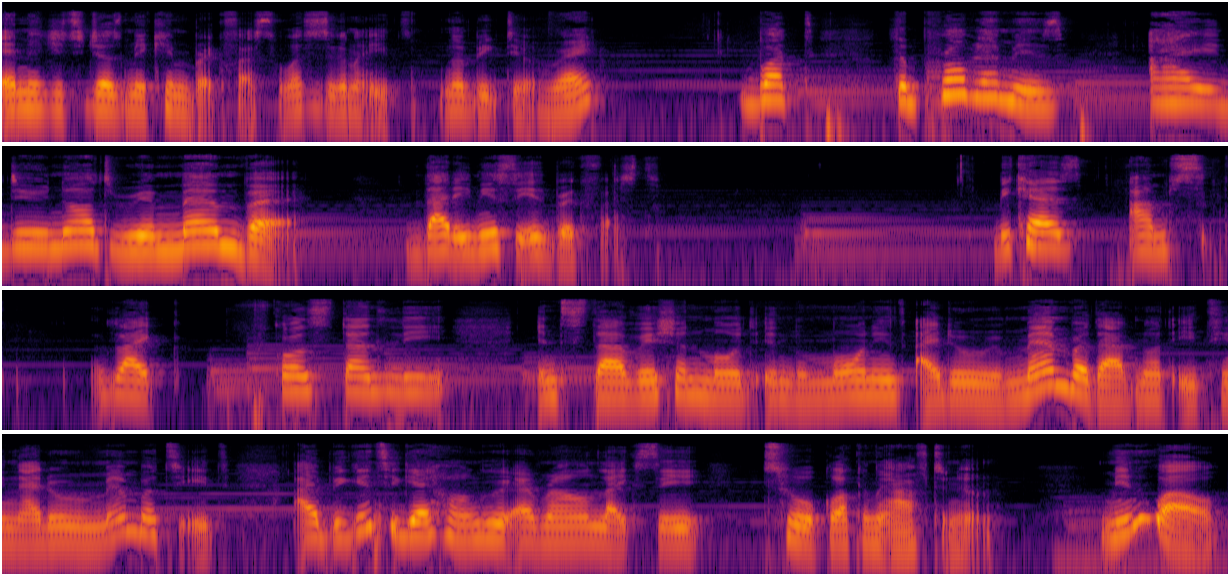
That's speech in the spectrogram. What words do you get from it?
energy to just make him breakfast. What is he gonna eat? No big deal, right? But the problem is, I do not remember that he needs to eat breakfast because I'm like constantly in starvation mode in the mornings. I don't remember that I've not eaten. I don't remember to eat. I begin to get hungry around, like, say, 2 o'clock in the afternoon. Meanwhile,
